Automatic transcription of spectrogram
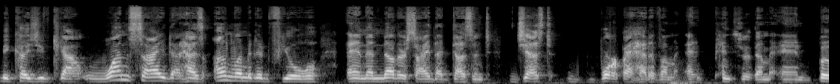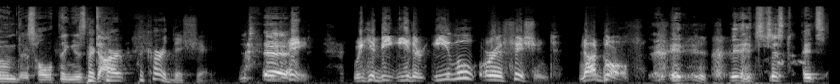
because you've got one side that has unlimited fuel and another side that doesn't. Just warp ahead of them and pincer them, and boom, this whole thing is Picard, Picard, this shit. hey, we could be either evil or efficient, not both. done. It, it's just it's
